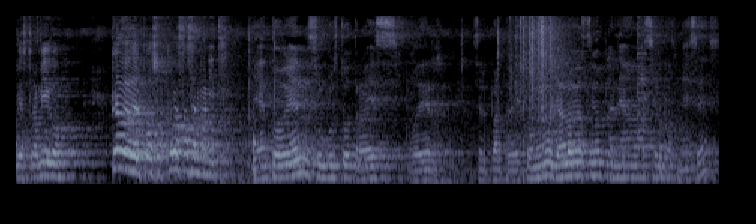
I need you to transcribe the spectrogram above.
nuestro amigo Claudio del Pozo. ¿Cómo estás, hermanito? Bien, todo bien. Es un gusto otra vez poder ser parte de esto nuevo. Ya lo habíamos tenido planeado hace unos meses,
